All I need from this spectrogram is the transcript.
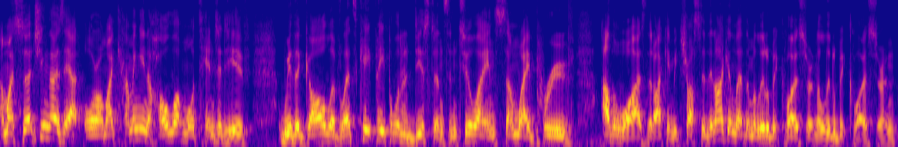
Am I searching those out or am I coming in a whole lot more tentative with a goal of let's keep people at a distance until they in some way prove otherwise that I can be trusted? Then I can let them a little bit closer and a little bit closer. And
